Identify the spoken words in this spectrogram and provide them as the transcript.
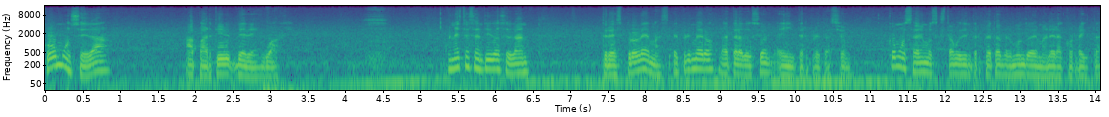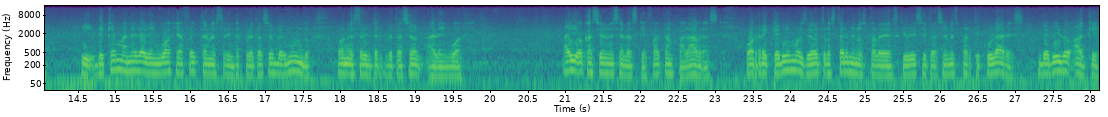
cómo se da a partir del lenguaje. En este sentido se dan tres problemas. El primero, la traducción e interpretación. ¿Cómo sabemos que estamos interpretando el mundo de manera correcta? ¿Y de qué manera el lenguaje afecta nuestra interpretación del mundo o nuestra interpretación al lenguaje? Hay ocasiones en las que faltan palabras o requerimos de otros términos para describir situaciones particulares, debido a que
